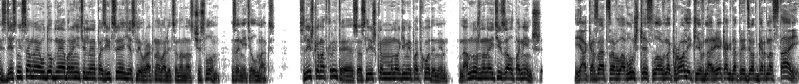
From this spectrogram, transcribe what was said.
Здесь не самая удобная оборонительная позиция, если враг навалится на нас числом, заметил Макс. Слишком открытая, со слишком многими подходами. Нам нужно найти зал поменьше. И оказаться в ловушке, словно кролики в норе, когда придет горностай,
